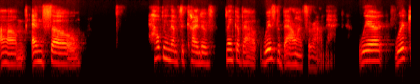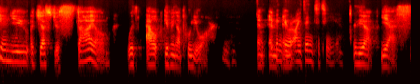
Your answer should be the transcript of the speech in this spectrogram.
Um, and so helping them to kind of think about where's the balance around that? Where where can you adjust your style without giving up who you are? Mm-hmm. And, and, and your identity yeah. Yes.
